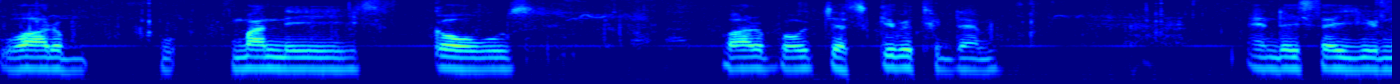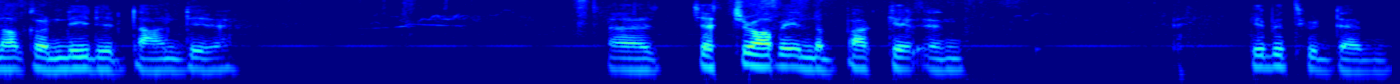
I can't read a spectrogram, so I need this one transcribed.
water, money, gold, water boat, just give it to them. And they say you're not to need it down there. Uh, just drop it in the bucket and give it to them.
